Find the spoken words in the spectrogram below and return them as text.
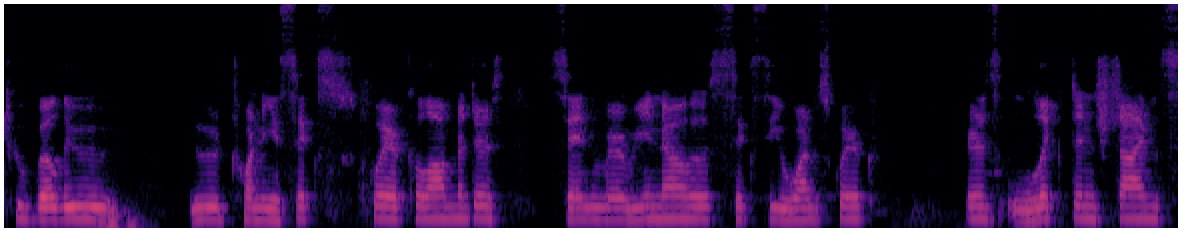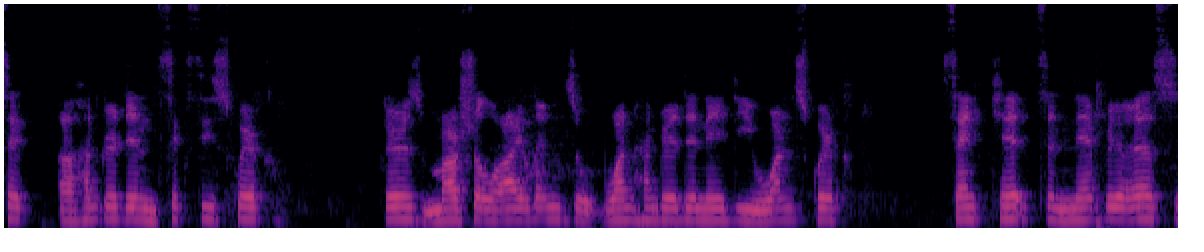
Tuvalu, 26 square kilometers. San Marino, 61 square kilometers. Liechtenstein, 160 square kilometers. Marshall Islands, 181 square kilometers. St. Kitts and Nevis,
